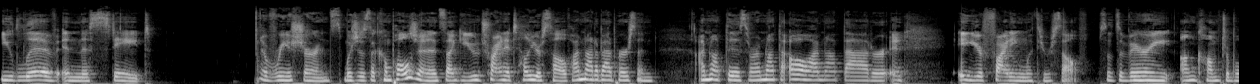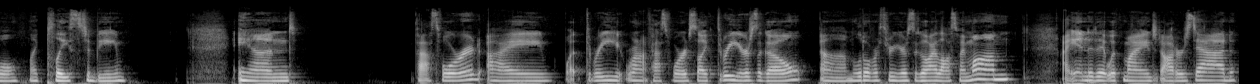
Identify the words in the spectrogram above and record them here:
you live in this state of reassurance, which is a compulsion. It's like you trying to tell yourself, I'm not a bad person. I'm not this or I'm not that. Oh, I'm not that. Or, and you're fighting with yourself. So it's a very uncomfortable like place to be. And fast forward, I what three? Well, not fast forward. So like three years ago, um, a little over three years ago, I lost my mom. I ended it with my daughter's dad,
